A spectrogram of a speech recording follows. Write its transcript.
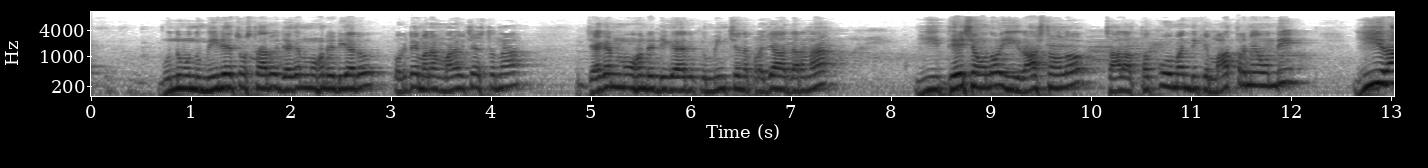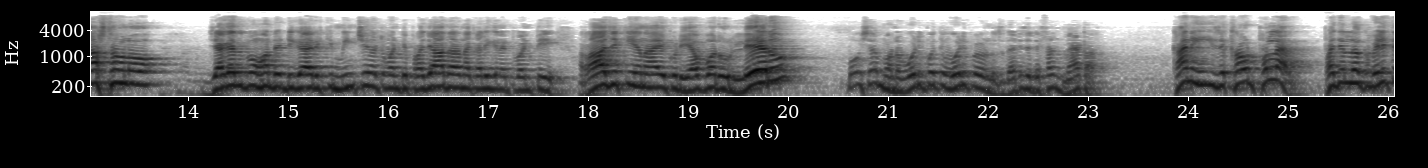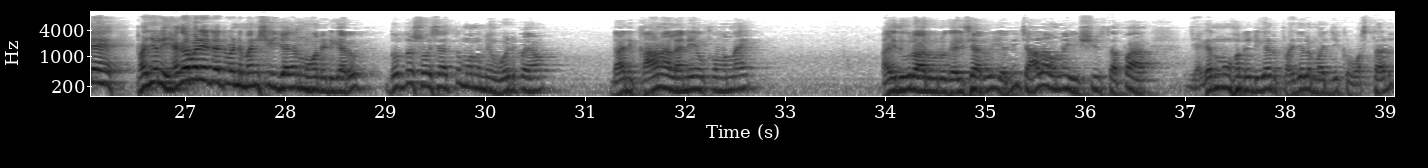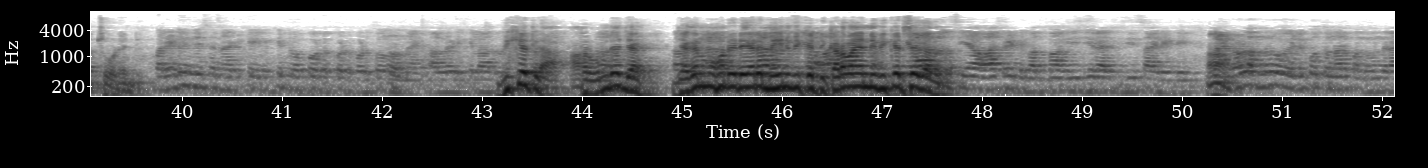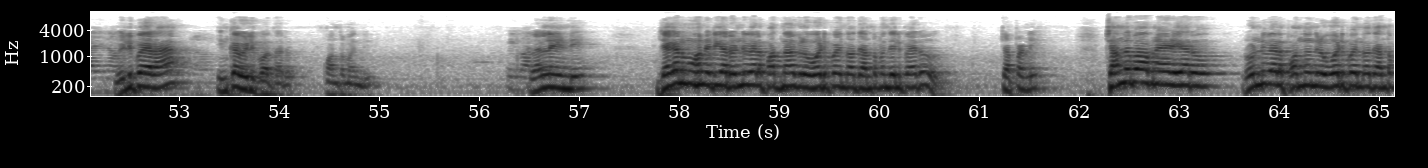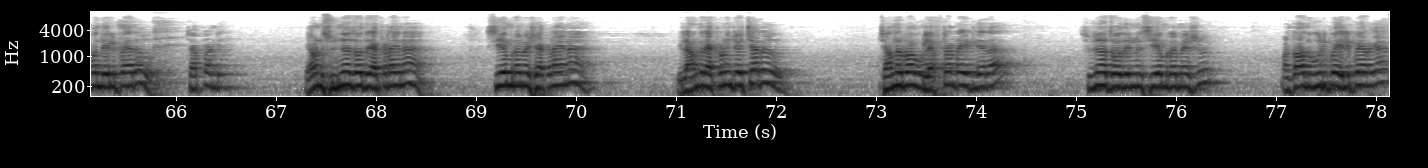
ముందు ముందు మీరే చూస్తారు జగన్మోహన్ రెడ్డి గారు. ఒకటే మనం మనవి చేస్తున్నా జగన్మోహన్ రెడ్డి గారికి మించిన ప్రజాదరణ ఈ దేశంలో ఈ రాష్ట్రంలో చాలా తక్కువ మందికి మాత్రమే ఉంది. ఈ రాష్ట్రంలో జగన్మోహన్ రెడ్డి గారికి మించినటువంటి ప్రజాదరణ కలిగినటువంటి రాజకీయ నాయకుడు ఎవ్వరూ లేరు. బహుశా మొన్న ఓడిపోతే ఓడిపోయి ఉండొచ్చు. దట్ ఈస్ డిఫరెంట్ మ్యాటర్ కానీ ఈజ్ ఎ క్రౌడ్ పుల్లర్ ప్రజల్లోకి వెళితే ప్రజలు ఎగబడేటటువంటి మనిషి జగన్మోహన్ రెడ్డి గారు. దురదృష్టవశాత్తు మొన్న మేము ఓడిపోయాం. దానికి కారణాలు అనేక ఉన్నాయి. ఐదుగురు ఆరుగురు గెలిచారు. ఇవన్నీ చాలా ఉన్నాయి ఇష్యూస్ తప్ప జగన్మోహన్ రెడ్డి గారు ప్రజల మధ్యకి వస్తాడు చూడండి. వికెట్లు? అక్కడ ఉందే జ- జగన్మోహన్ రెడ్డి గారే మెయిన్ వికెట్. కడవాయన్ని వికెట్సే కాదు. వెళ్ళిపోయారా? ఇంకా వెళ్ళిపోతారు కొంతమంది. మీ జగన్మోహన్ రెడ్డి గారు రెండు వేల పద్నాలుగులో ఓడిపోయిన తర్వాత ఎంతమంది వెళ్ళిపోయారు? చెప్పండి. చంద్రబాబు నాయుడు గారు రెండు వేల పంతొమ్మిదిలో ఓడిపోయిన తర్వాత ఎంతమంది వెళ్ళిపోయారు? చెప్పండి. ఏమన్నా సుజనా చౌదరి ఎక్కడైనా? సీఎం రమేష్ ఎక్కడైనా? వీళ్ళందరూ ఎక్కడి నుంచి వచ్చారు? చంద్రబాబు లెఫ్ట్ అండ్ రైట్ లేరా? సుజనా చౌదరిని సీఎం రమేష్? మన తర్వాత ఊడిపోయి వెళ్ళిపోయారుగా?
